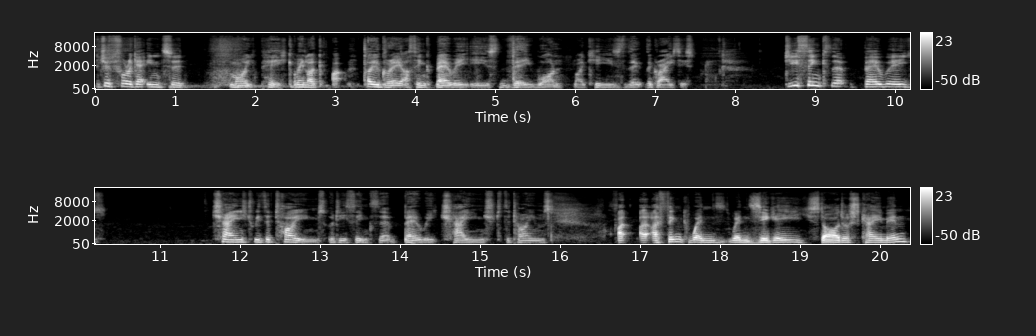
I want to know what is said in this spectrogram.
Just before I get into my pick, I mean, like I, I agree. I think Bowie is the one. Like he's the the greatest. Do you think that Bowie changed with the times, or do you think that Bowie changed the times? I, I I think when when Ziggy Stardust came in,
